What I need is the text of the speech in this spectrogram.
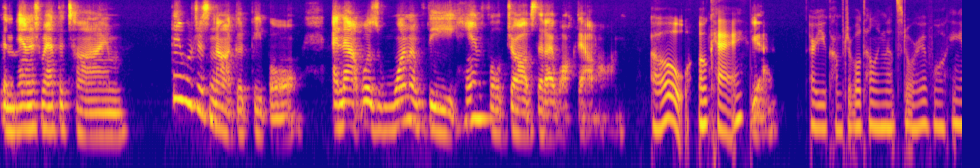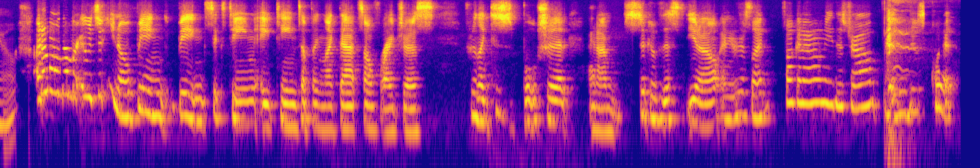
The management at the time, they were just not good people. And that was one of the handful of jobs that I walked out on. Oh, okay. Yeah. Are you comfortable telling that story of walking out? I don't remember it was you know, being being 16, 18, something like that, self-righteous. You're like, this is bullshit and I'm sick of this, you know, and you're just like, fuck it, I don't need this job. And you just quit,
